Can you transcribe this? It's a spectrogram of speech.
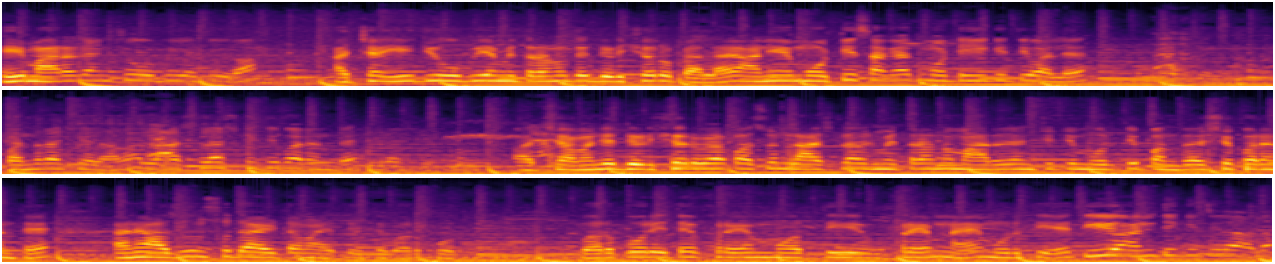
ही महाराजांची उभी आहे ती का? अच्छा ही जी उभी आहे मित्रांनो ते दीडशे रुपयाला आहे. आणि मोठी सगळ्यात मोठी ही किती वाली आहे? पंधराशेला का? लास्ट लास्ट कितीपर्यंत आहे? अच्छा म्हणजे दीडशे रुपयापासून लास्ट लास्ट मित्रांनो महाराजांची ती मूर्ती पंधराशेपर्यंत आहे. आणि अजून सुद्धा आयटम आहेत इथे भरपूर. भरपूर इथे फ्रेम मूर्ती फ्रेम नाही मूर्ती आहे. ती आणि ती किती दादा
